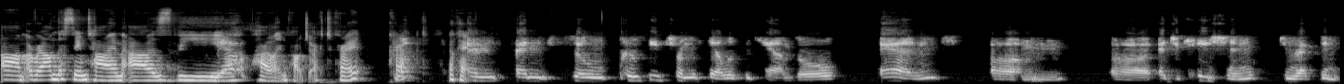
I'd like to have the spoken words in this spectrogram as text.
um, around the same time as the Yeah. Highline project, correct? Correct. Okay. And and so proceeds from the sale of the candle and um, uh, education directed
